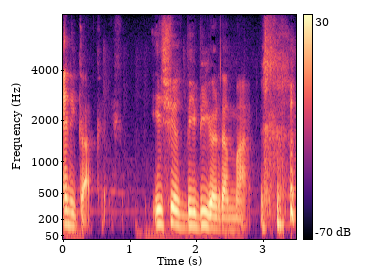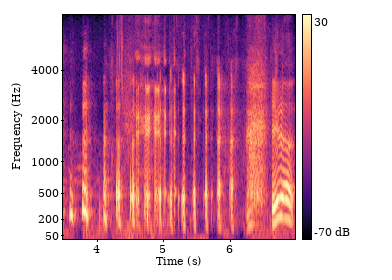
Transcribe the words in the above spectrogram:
any cock. It should be bigger than mine. you know,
